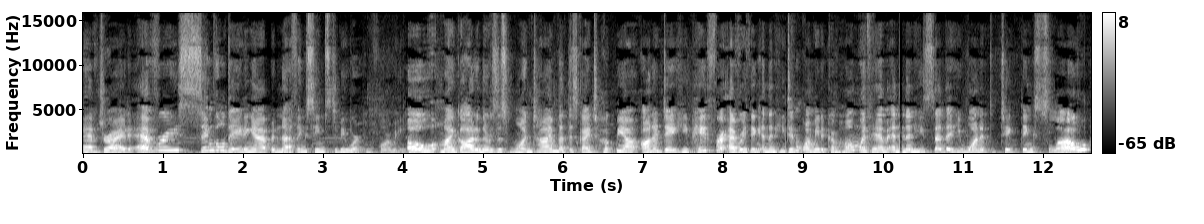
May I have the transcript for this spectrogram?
I have tried every single dating app and nothing seems to be working for me. Oh my god, and there was this one time that this guy took me out on a date. He paid for everything and then he didn't want me to come home with him and then he said that he wanted to take things slow.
